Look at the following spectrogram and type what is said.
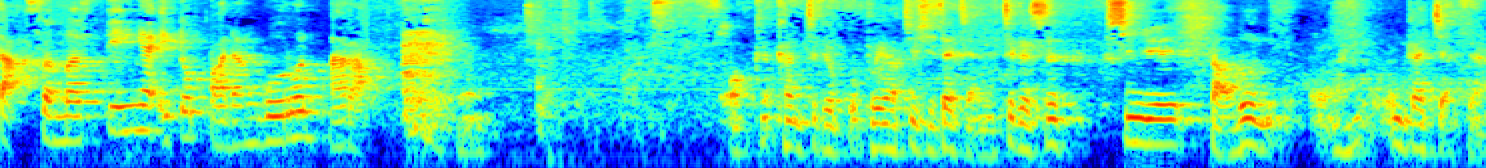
tak semestinya itu padang gurun Arab. 我看看这个不不要继续再讲，这个是新约导论，呃应该讲这样。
